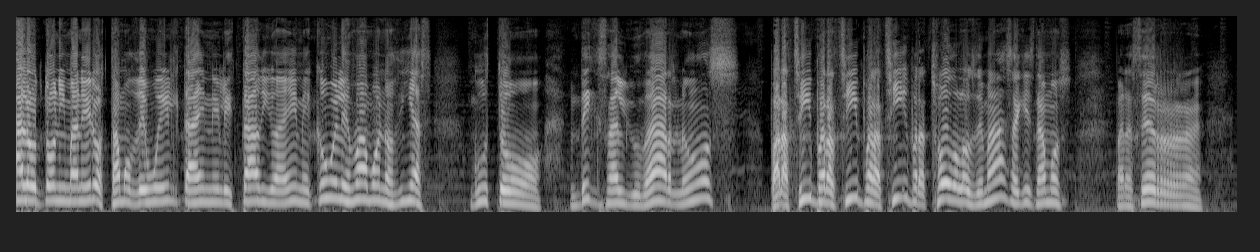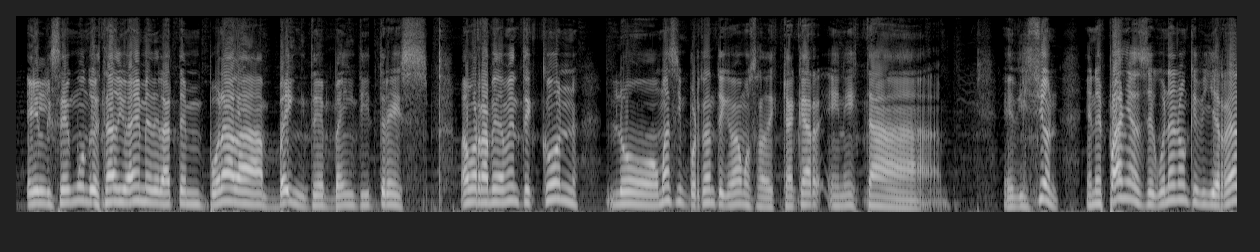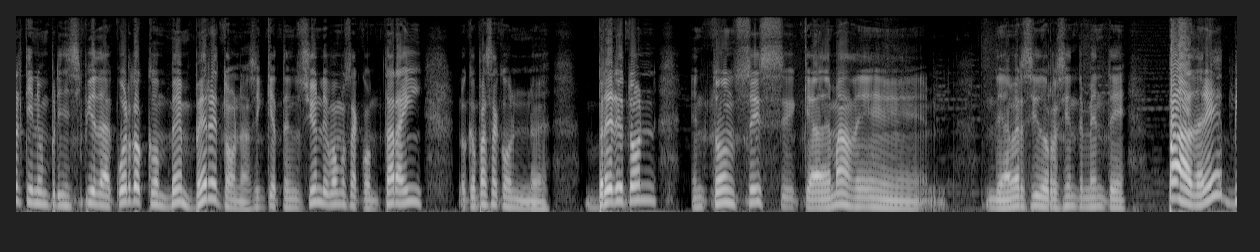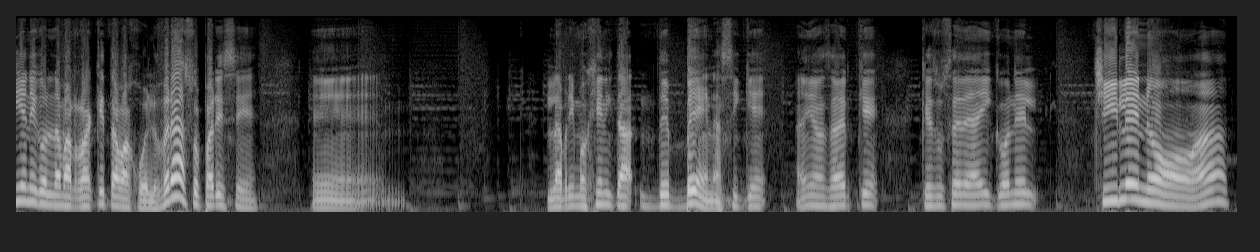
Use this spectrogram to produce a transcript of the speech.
Aló, Tony Manero, estamos de vuelta en el estadio AM. ¿Cómo les va? Buenos días. Gusto de saludarnos. Para ti, para ti, para ti, para todos los demás. Aquí estamos para hacer el segundo estadio AM de la temporada 2023. Vamos rápidamente con lo más importante que vamos a destacar en esta edición. En España aseguraron que Villarreal tiene un principio de acuerdo con Ben Brereton, así que atención, le vamos a contar ahí lo que pasa con eh, Brereton. Entonces, eh, que además de, de haber sido recientemente padre, viene con la marraqueta bajo el brazo, parece eh, la primogénita de Ben, así que ahí vamos a ver qué, qué sucede ahí con el chileno. ¿ah?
